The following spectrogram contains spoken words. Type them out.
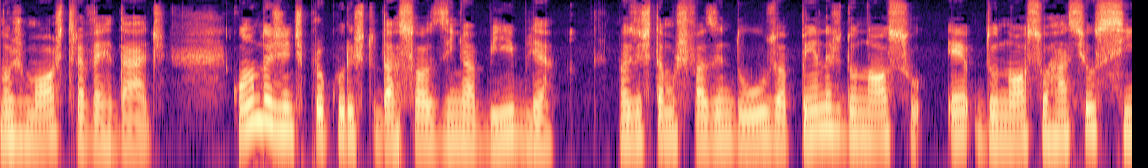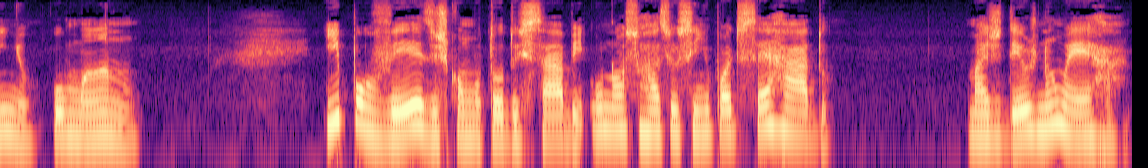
nos mostre a verdade. Quando a gente procura estudar sozinho a Bíblia, nós estamos fazendo uso apenas do nosso, do nosso raciocínio humano. E por vezes, como todos sabem, o nosso raciocínio pode ser errado. Mas Deus não erra.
